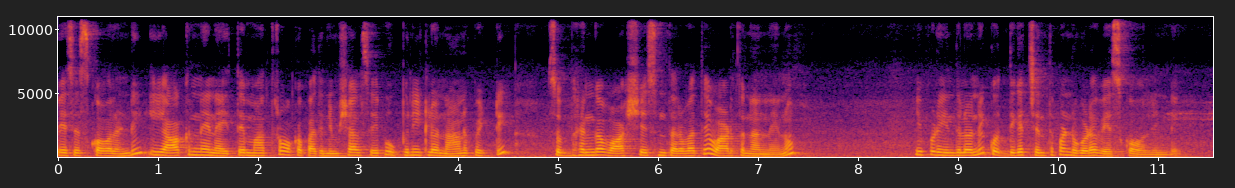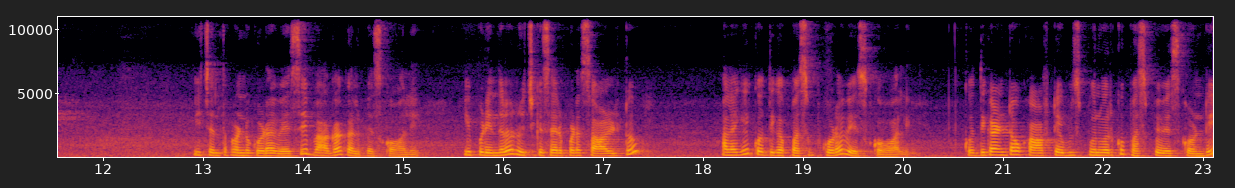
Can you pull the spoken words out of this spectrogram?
వేసేసుకోవాలండి. ఈ ఆకుని నేనైతే మాత్రం ఒక పది నిమిషాల సేపు ఉప్పు నీటిలో నానబెట్టి శుభ్రంగా వాష్ చేసిన తర్వాతే వాడుతున్నాను నేను. ఇప్పుడు ఇందులోనే కొద్దిగా చింతపండు కూడా వేసుకోవాలండి. ఈ చింతపండు కూడా వేసి బాగా కలిపేసుకోవాలి. ఇప్పుడు ఇందులో రుచికి సరిపడ సాల్ట్ అలాగే కొద్దిగా పసుపు కూడా వేసుకోవాలి. కొద్దిగా అంటే ఒక హాఫ్ టేబుల్ స్పూన్ వరకు పసుపు వేసుకోండి.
